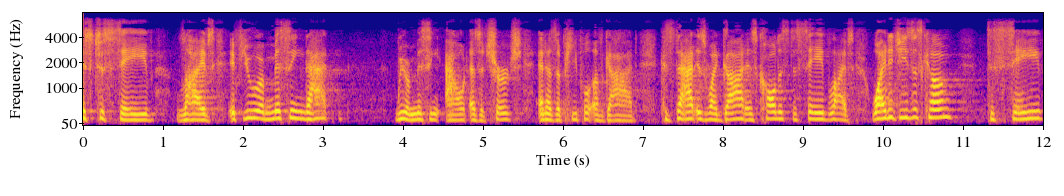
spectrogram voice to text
is to save lives. If you are missing that, we are missing out as a church and as a people of God. Because that is why God has called us to save lives. Why did Jesus come? To save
